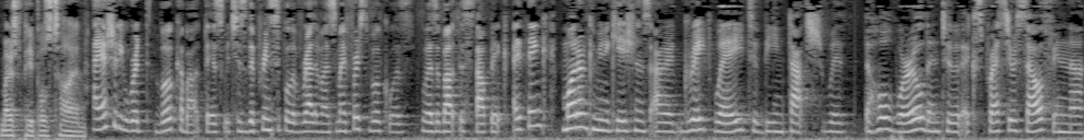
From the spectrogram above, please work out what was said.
most people's time? I actually wrote a book about this, which is the principle of relevance. My first book was, was about this topic. I think modern communications are a great way to be in touch with the whole world and to express yourself in uh,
